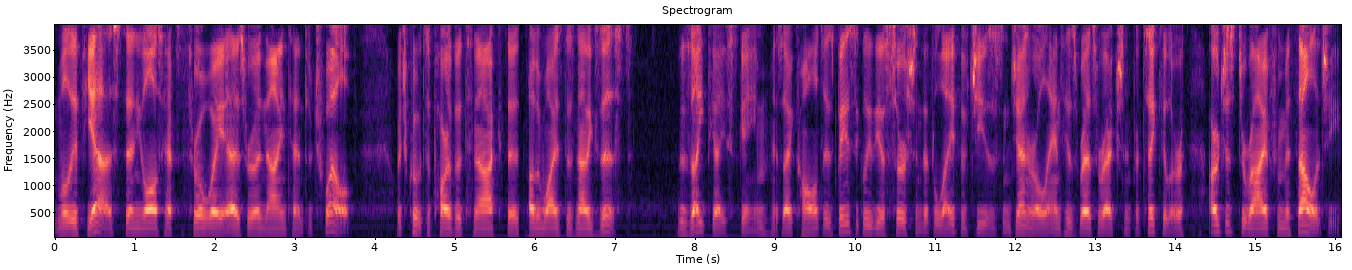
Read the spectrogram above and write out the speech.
Well, if yes, then you'll also have to throw away Ezra 9, 10 through 12, which quotes a part of the Tanakh that otherwise does not exist. The Zeitgeist game, as I call it, is basically the assertion that the life of Jesus in general and his resurrection in particular are just derived from mythology.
